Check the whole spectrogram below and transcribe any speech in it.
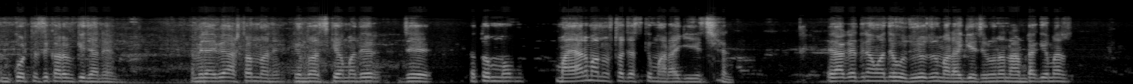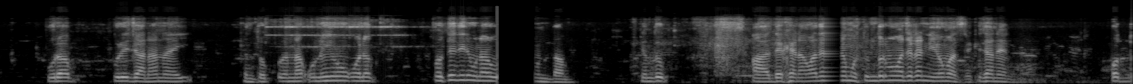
আমি করতেছি কারণ কি জানেন? আমি লাইভে আসলাম না কিন্তু আজকে আমাদের যে এত মায়ার মানুষটা আজকে মারা গিয়েছেন এর আগের দিন আমাদের হুজুর হুজুর মারা গিয়েছেন ওনার নামটা কি আমার পুরোপুরি জানা নাই কিন্তু উনিও অনেক প্রতিদিন ওনার শুনতাম কিন্তু আহ, দেখেন আমাদের মুসলিম ধর্ম মাঝে একটা নিয়ম আছে কি জানেন? পদ্ম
